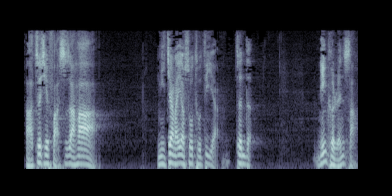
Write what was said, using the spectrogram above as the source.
啊这些法师啊哈，你将来要收徒弟啊，真的。宁可人少。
